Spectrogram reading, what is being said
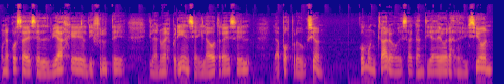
una cosa es el viaje, el disfrute y la nueva experiencia y la otra es el la postproducción. ¿Cómo encaro esa cantidad de horas de edición?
